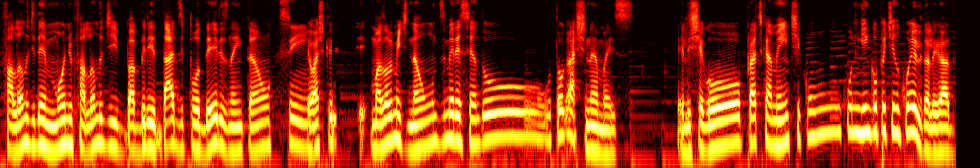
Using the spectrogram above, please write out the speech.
falando de demônio, falando de habilidades e poderes, né? Então, Sim. eu acho que. Mas, obviamente, não desmerecendo o o Togashi, né? Mas. Ele chegou praticamente com, com ninguém competindo com ele, tá ligado?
